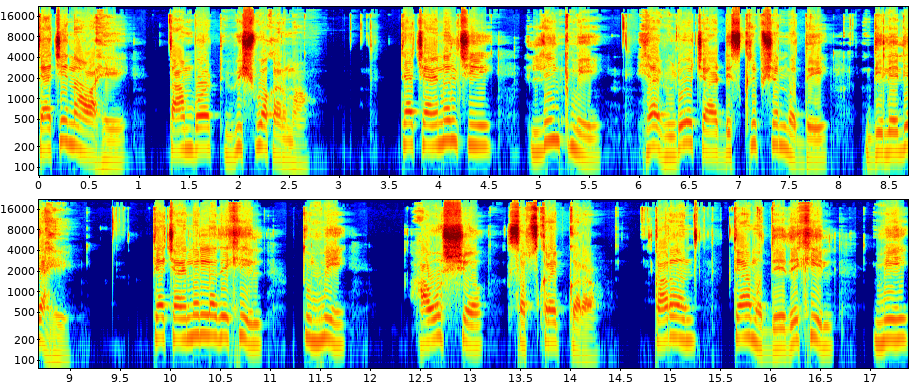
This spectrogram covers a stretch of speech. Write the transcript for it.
त्याचे नाव आहे तांबट विश्वकर्मा. त्या चॅनलची लिंक मी ह्या व्हिडिओच्या डिस्क्रिप्शनमध्ये दिलेली आहे. त्या चॅनलला देखील तुम्ही अवश्य सबस्क्राईब करा. कारण त्यामध्ये देखील मी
